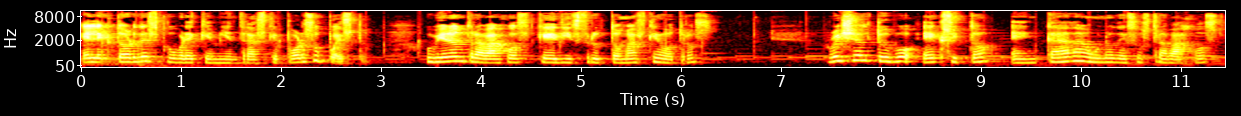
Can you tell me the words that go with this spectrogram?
El lector descubre que mientras que por supuesto hubieron trabajos que disfrutó más que otros, Rachel tuvo éxito en cada uno de sus trabajos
